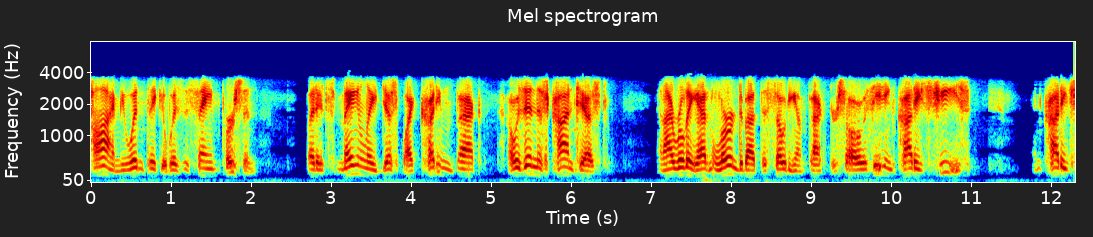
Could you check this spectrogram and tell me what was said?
time. You wouldn't think it was the same person, but it's mainly just by cutting back. I was in this contest, and I really hadn't learned about the sodium factor. So I was eating cottage cheese, and cottage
